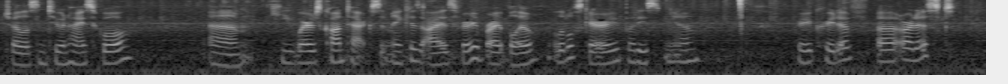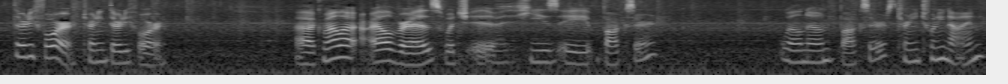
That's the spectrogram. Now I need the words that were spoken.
which I listened to in high school. Um, he wears contacts that make his eyes very bright blue. A little scary, but he's you know very creative uh, artist. 34, turning 34. Uh, Alvarez, which is, he's a boxer, well-known boxer, is turning 29.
